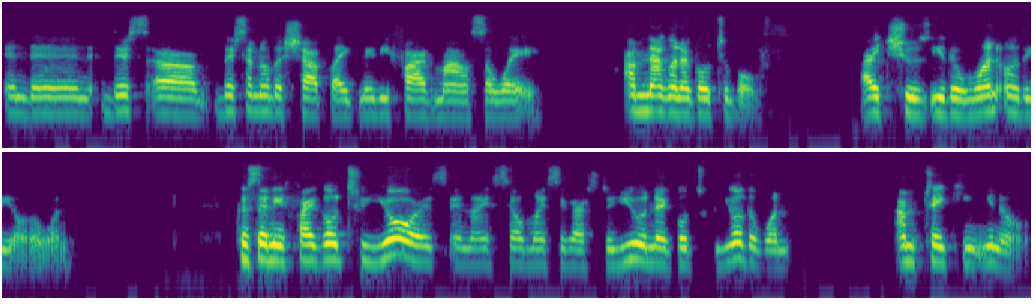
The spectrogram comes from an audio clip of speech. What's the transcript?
and then there's uh, there's another shop like maybe five miles away. I'm not gonna go to both. I choose either one or the other one. Because then if I go to yours and I sell my cigars to you and I go to the other one, I'm taking, you know,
